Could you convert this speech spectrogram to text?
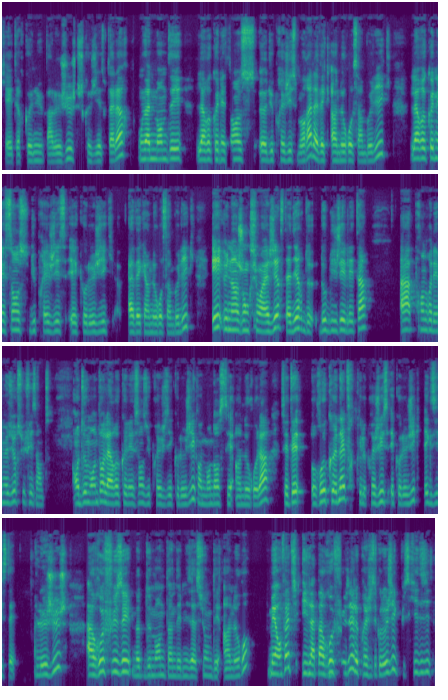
qui a été reconnue par le juge, ce que je disais tout à l'heure. On a demandé la reconnaissance euh, du préjudice moral avec un euro symbolique, la reconnaissance du préjudice écologique avec un euro symbolique, et une injonction à agir, c'est-à-dire d'obliger l'État à prendre les mesures suffisantes. En demandant la reconnaissance du préjudice écologique, en demandant ces 1 euro-là, c'était reconnaître que le préjudice écologique existait. Le juge a refusé notre demande d'indemnisation des 1 euro mais en fait, il n'a pas mmh. refusé le préjudice écologique puisqu'il dit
